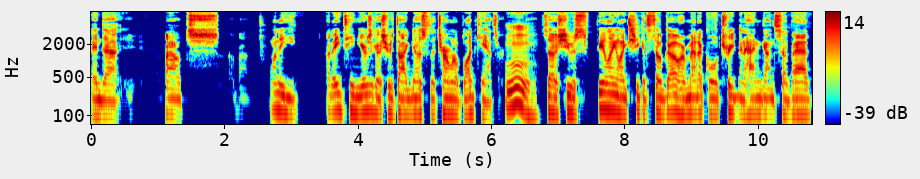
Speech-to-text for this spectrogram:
And uh, about about 20 about 18 years ago, she was diagnosed with a terminal blood cancer. Mm. So she was feeling like she could still go. Her medical treatment hadn't gotten so bad.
